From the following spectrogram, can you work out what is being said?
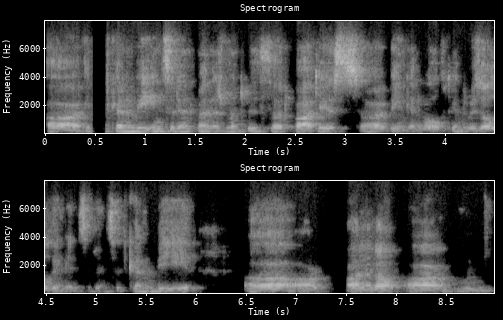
Uh, it can be incident management with third parties uh, being involved in resolving incidents. It can be, uh, or I don't know, um,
